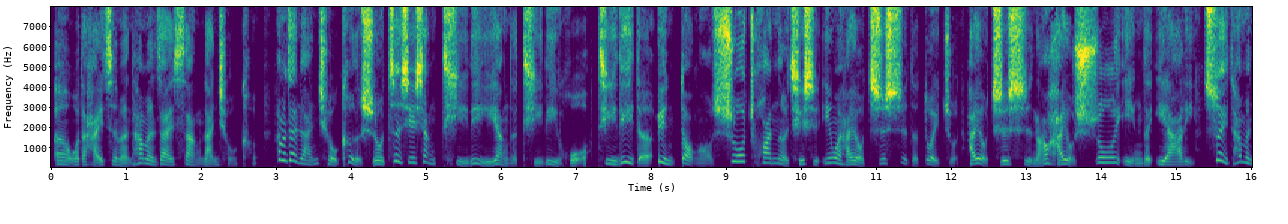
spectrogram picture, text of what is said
呃我的孩子们，他们在上篮球课，他们在篮球课的时候，这些像体力一样的体力活、体力的运动哦，说穿了，其实。是因为还有知识的对准，还有知识，然后还有输赢的压力，所以他们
